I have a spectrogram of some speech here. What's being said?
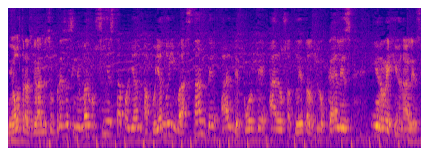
de otras grandes empresas, sin embargo sí está apoyando, apoyando y bastante al deporte, a los atletas locales y regionales.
